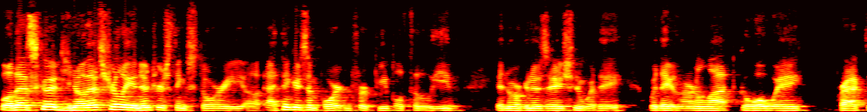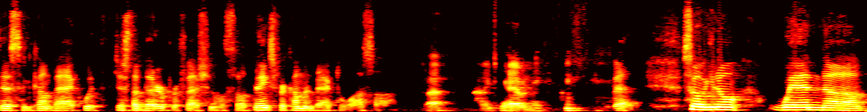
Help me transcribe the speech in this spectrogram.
Well, that's good. You know, that's really an interesting story. Uh, I think it's important for people to leave an organization where they where they learn a lot, go away, practice and come back with just a better professional. So thanks for coming back to Wausau. Uh, thanks for having me. Bet. So you know when uh,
